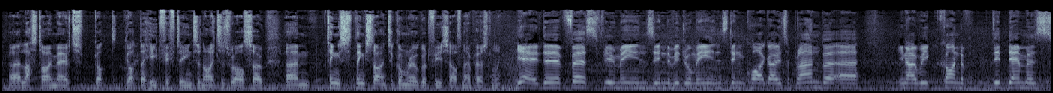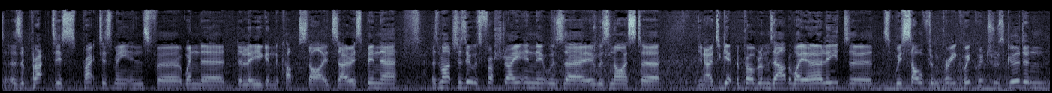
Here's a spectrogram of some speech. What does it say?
uh, last time out. Got got the Heat 15 tonight as well. So um, things things starting to come real good for yourself now personally. Yeah, the first few meetings, individual meetings, didn't quite go to plan, but uh, you know we kind of did them as, as a practice practice meetings for when the, the league and the cup started. So it's been uh, as much as it was frustrating, it was uh, it was nice to you know to get the problems out of the way early. To, to we solved them pretty quick, which was good, and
